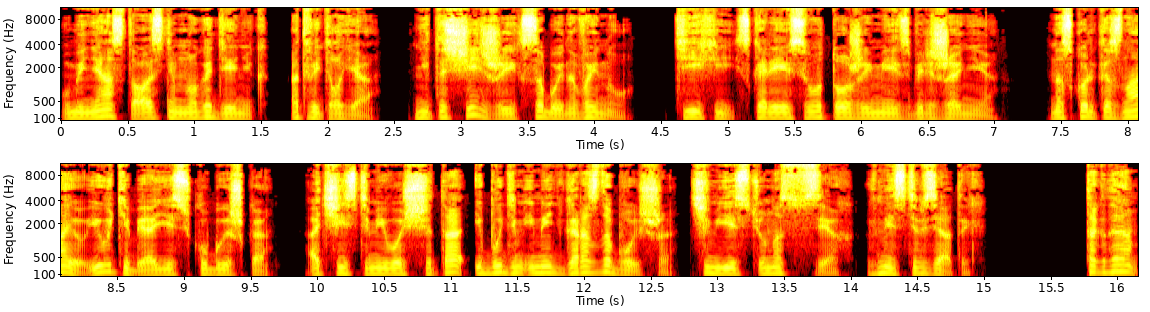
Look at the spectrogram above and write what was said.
«У меня осталось немного денег», — ответил я. «Не тащить же их с собой на войну. Тихий, скорее всего, тоже имеет сбережения. Насколько знаю, и у тебя есть кубышка. Очистим его счета и будем иметь гораздо больше, чем есть у нас всех, вместе взятых». «Тогда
